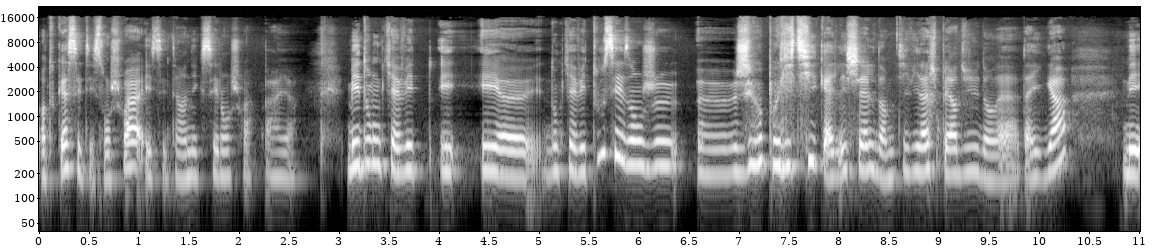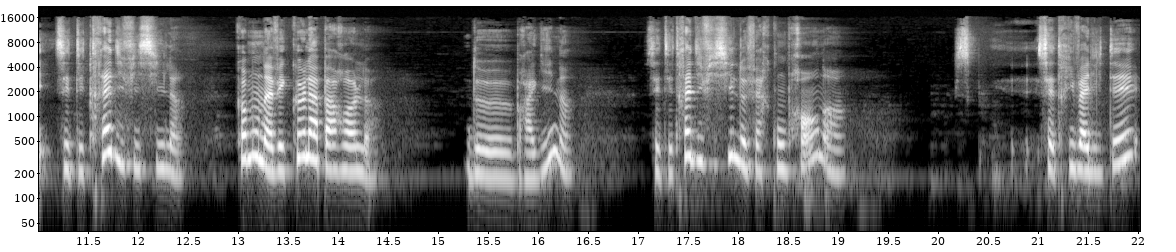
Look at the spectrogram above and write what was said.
En tout cas, c'était son choix et c'était un excellent choix par ailleurs. Mais donc il y avait et, euh, donc il y avait tous ces enjeux euh, géopolitiques à l'échelle d'un petit village perdu dans la taïga, mais c'était très difficile. Comme on n'avait que la parole de Braguin, c'était très difficile de faire comprendre cette rivalité.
